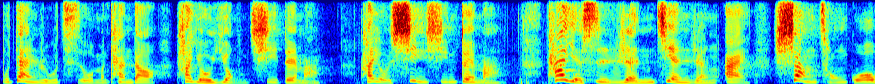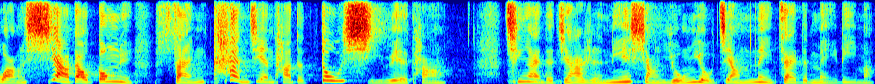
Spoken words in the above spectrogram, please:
不但如此，我们看到她有勇气，对吗？他有信心，对吗？他也是人见人爱，上从国王，下到宫女，凡看见他的都喜悦他。亲爱的家人，你也想拥有这样内在的美丽吗？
